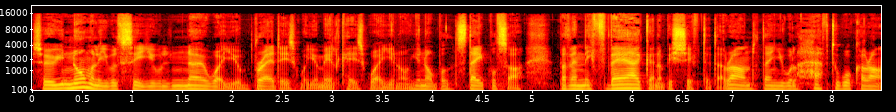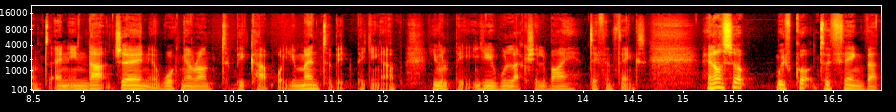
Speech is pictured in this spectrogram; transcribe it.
So, you, normally, you will see, you will know where your bread is, where your milk is, where you know your noble staples are. But then, if they are going to be shifted around, then you will have to walk around, and in that journey of walking around to pick up what you meant to be picking up, you will pick, you will actually buy different things. And also, we've got to think that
